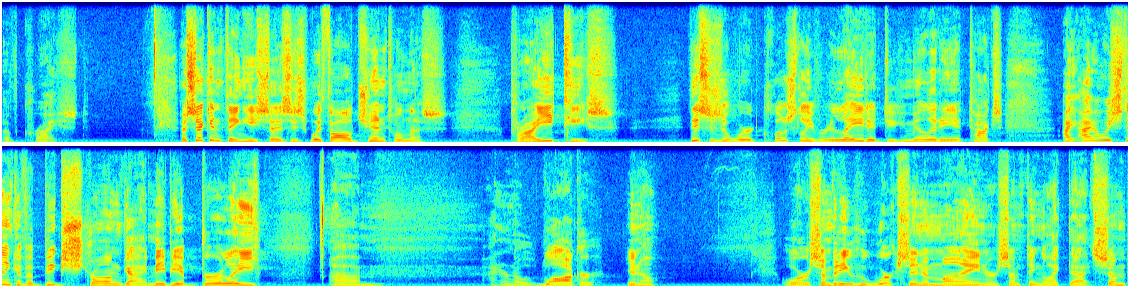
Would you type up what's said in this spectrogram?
of Christ. A second thing he says is with all gentleness, praitis. This is a word closely related to humility. It talks, I, I always think of a big, strong guy, maybe a burly, um, I don't know, logger, you know or somebody who works in a mine or something like that, some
